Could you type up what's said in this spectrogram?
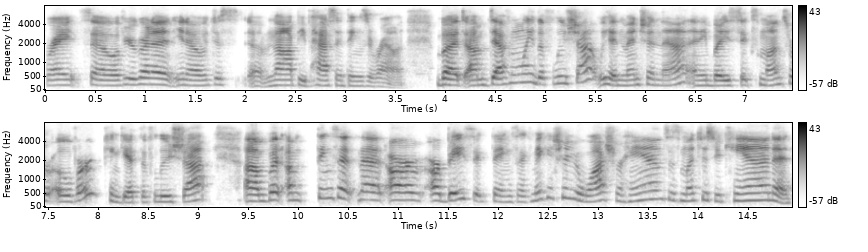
right? So if you're gonna, you know, just um, not be passing things around. But um, definitely the flu shot. We had mentioned that anybody six months or over can get the flu shot. Um, but um, things that that are are basic things like making sure you wash your hands as much as you can, and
